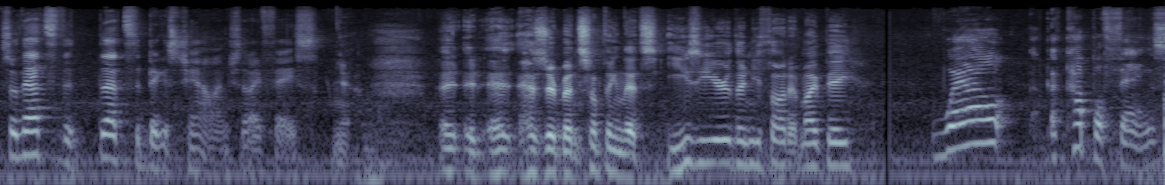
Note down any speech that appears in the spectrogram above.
so that's the that's the biggest challenge that i face Yeah. It, it, has there been something that's easier than you thought it might be? Well, a couple things.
